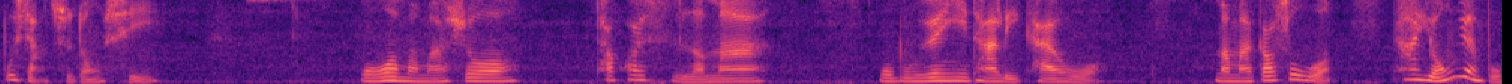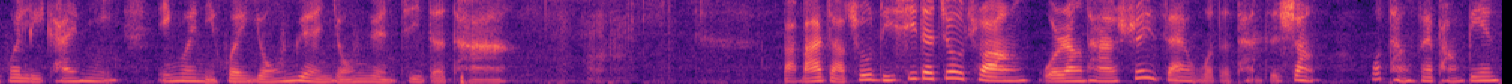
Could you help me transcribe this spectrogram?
不想吃东西。我问妈妈说：“他快死了吗？”我不愿意他离开我。妈妈告诉我。他永远不会离开你，因为你会永远永远记得他。爸爸找出迪西的旧床，我让他睡在我的毯子上。我躺在旁边，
